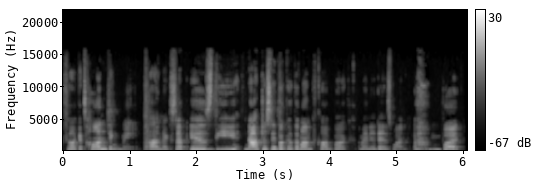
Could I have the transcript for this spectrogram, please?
I feel like it's haunting me. Uh, next up is the not just a Book of the Month club book. I mean, it is one, but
